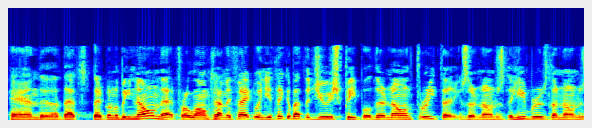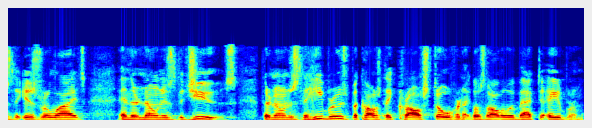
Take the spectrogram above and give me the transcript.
And uh, that's they're going to be known that for a long time. In fact, when you think about the Jewish people, they're known three things. They're known as the Hebrews, they're known as the Israelites, and they're known as the Jews. They're known as the Hebrews because they crossed over. And that goes all the way back to Abram.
